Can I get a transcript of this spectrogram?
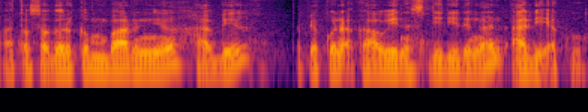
atau saudara kembarnya Habil tapi aku nak kahwin sendiri dengan adik aku.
